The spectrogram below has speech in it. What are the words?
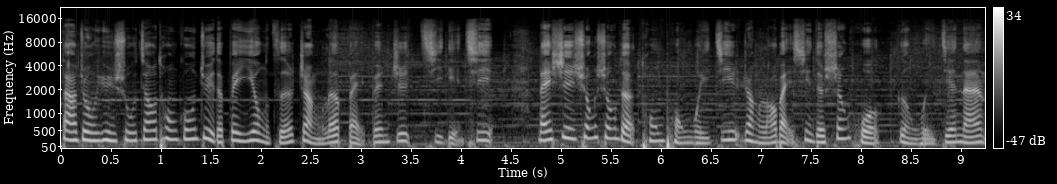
大众运输交通工具的费用则涨了百分之七点七。来势汹汹的通膨危机，让老百姓的生活更为艰难。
